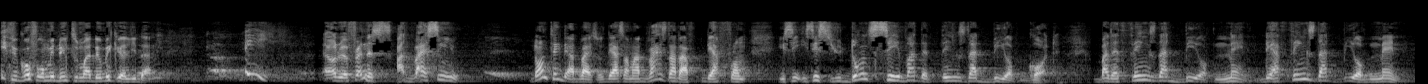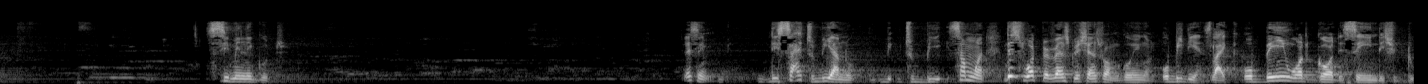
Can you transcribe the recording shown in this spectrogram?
If you go for me doing too much, they'll make you a leader. Hey. And your friend is advising you. Don't take the advice. There are some advice that are, they are from, you see, he says, you don't savor the things that be of God, but the things that be of men. There are things that be of men. Seemingly good. Listen, decide to be an to be someone. This is what prevents Christians from going on. Obedience, like obeying what God is saying they should do.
